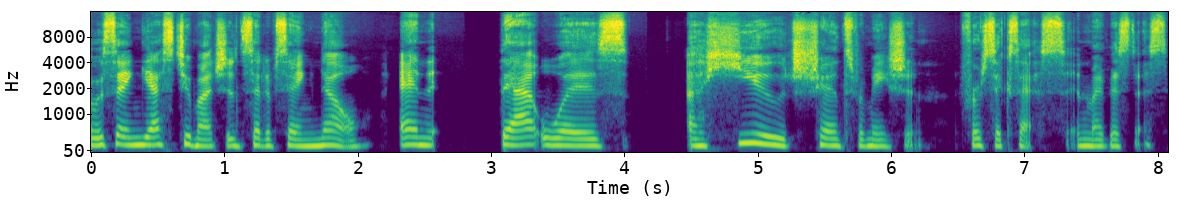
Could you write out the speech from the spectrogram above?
was saying yes too much instead of saying no. And that was a huge transformation for success in my business.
